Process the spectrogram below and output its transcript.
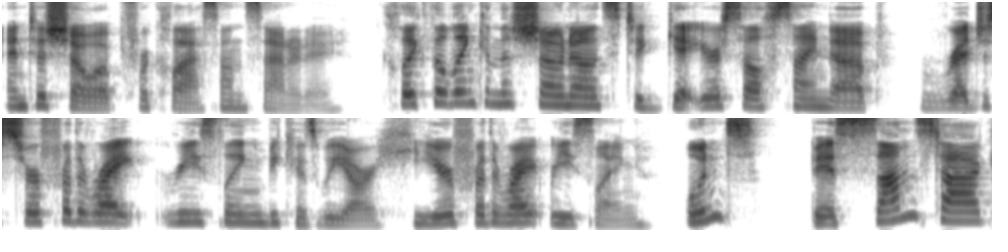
and to show up for class on Saturday. Click the link in the show notes to get yourself signed up, register for the right Riesling because we are here for the right Riesling. Und bis Samstag!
